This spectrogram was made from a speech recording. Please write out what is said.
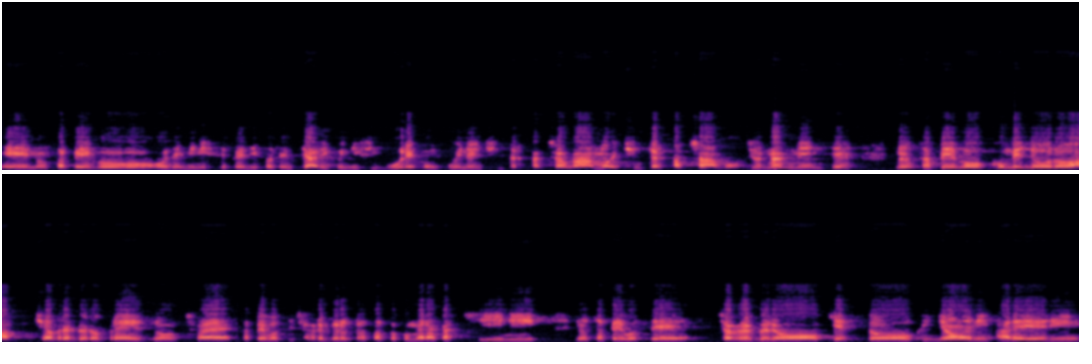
e non sapevo, o dei ministri plenipotenziari, quindi figure con cui noi ci interfacciavamo e ci interfacciamo giornalmente, non sapevo come loro ci avrebbero preso, cioè sapevo se ci avrebbero trattato come ragazzini, non sapevo se ci avrebbero chiesto opinioni, pareri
